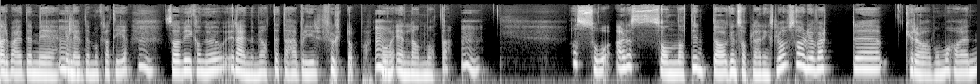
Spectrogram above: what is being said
arbeidet med mm. elevdemokratiet. Mm. Så vi kan jo regne med at dette her blir fulgt opp mm. på en eller annen måte. Mm. Og så er det sånn at i dagens opplæringslov så har det jo vært eh, krav om å ha en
